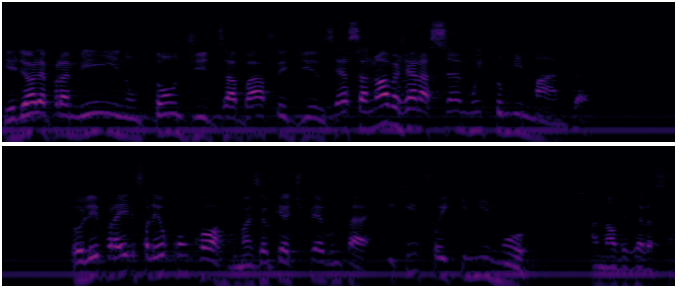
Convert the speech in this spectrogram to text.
e ele olha para mim num tom de desabafo e diz: Essa nova geração é muito mimada. Eu olhei para ele e falei: Eu concordo, mas eu quero te perguntar: e quem foi que mimou a nova geração?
